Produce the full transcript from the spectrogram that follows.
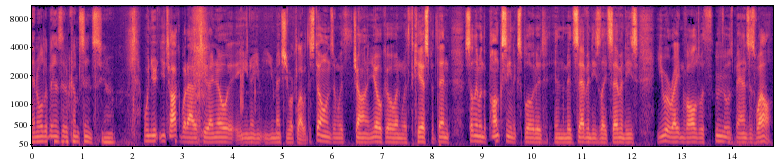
and all the bands that have come since, you know. when you you talk about attitude, I know you know you, you mentioned you worked a lot with the Stones and with John and Yoko and with Kiss, but then suddenly when the punk scene exploded in the mid '70s, late '70s, you were right involved with, with Mm. those bands as well.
